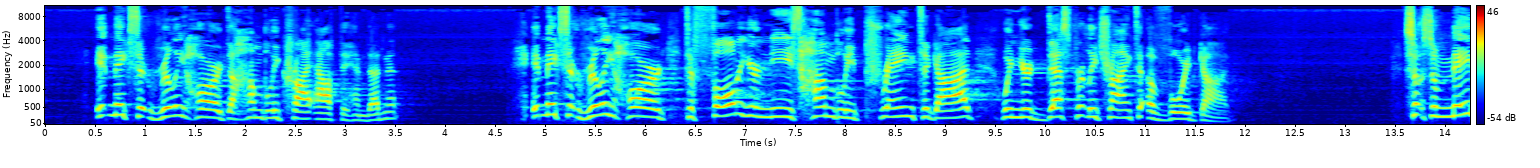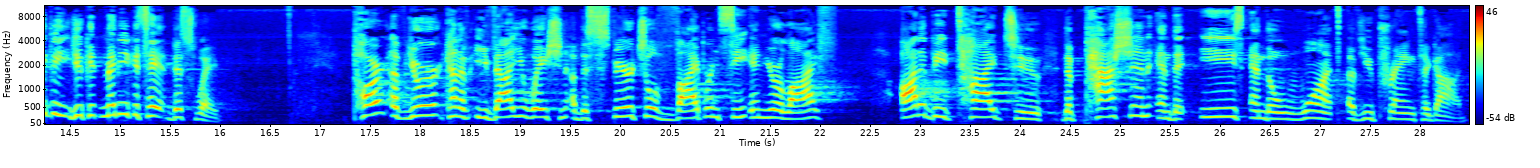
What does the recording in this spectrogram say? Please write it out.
it makes it really hard to humbly cry out to Him, doesn't it? It makes it really hard to fall to your knees humbly praying to God when you're desperately trying to avoid God. So, so maybe you could, maybe you could say it this way. Part of your kind of evaluation of the spiritual vibrancy in your life ought to be tied to the passion and the ease and the want of you praying to God.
